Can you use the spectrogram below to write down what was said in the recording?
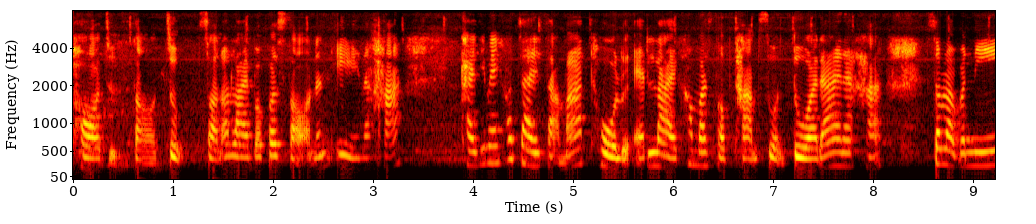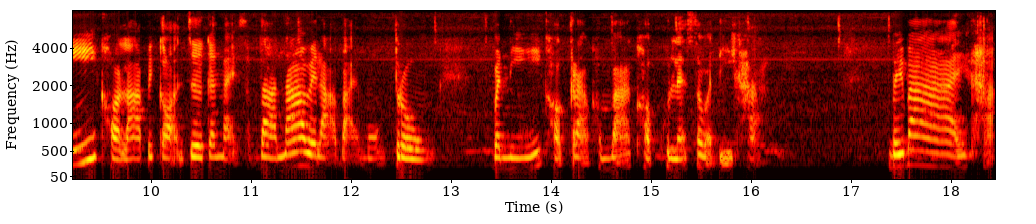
พจุดสจุดสอนออนไลน์บพสนั่นเองนะคะ ใครที่ไม่เข้าใจสามารถโทรหรือแอดไลน์เข้ามาสอบถามส่วนตัวได้นะคะสำหรับวันนี้ขอลาไปก่อนเจอกันใหม่สัปดาห์หน้าเวลาบ่ายโมงตรง วันนี้ขอกล่าวคำว่าขอบคุณและสวัสดีค่ะ บ๊ายบายค่ะ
